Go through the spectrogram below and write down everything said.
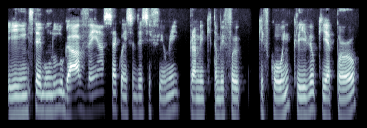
E em segundo lugar vem a sequência desse filme, pra mim que também foi que ficou incrível, que é Pearl.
